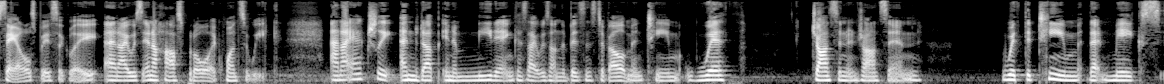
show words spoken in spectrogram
sales basically and i was in a hospital like once a week and i actually ended up in a meeting because i was on the business development team with johnson johnson with the team that makes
